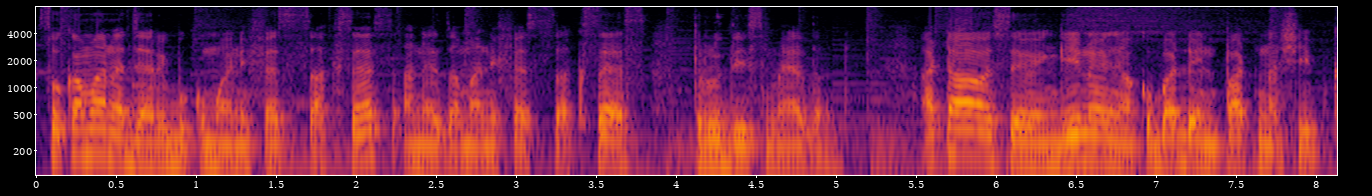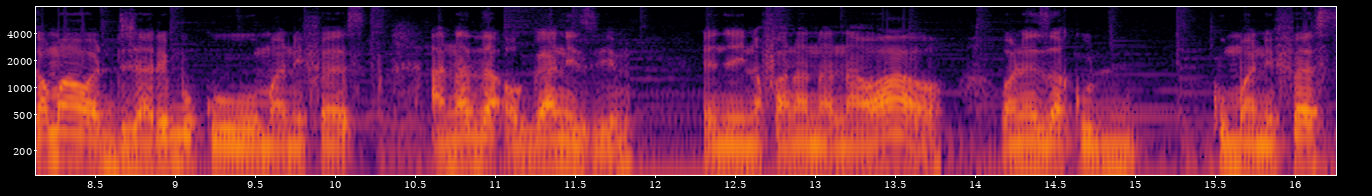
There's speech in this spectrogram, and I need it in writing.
So kama anajaribu kumanifest success anaweza manifest success through this method hata wase wengine wenye wako bado in partnership kama wajaribu kumanifest another organism yenye inafanana na wao wanaweza ku, kumanifest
